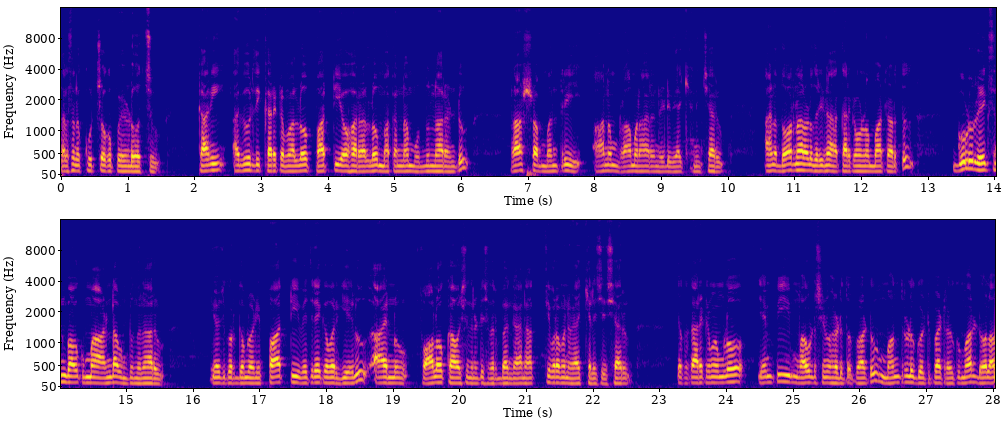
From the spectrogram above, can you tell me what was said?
సరసన కూర్చోకపోయి ఉండవచ్చు కానీ అభివృద్ధి కార్యక్రమాల్లో పార్టీ వ్యవహారాల్లో మాకన్నా ముందున్నారంటూ రాష్ట్ర మంత్రి ఆనం రామనారాయణ రెడ్డి వ్యాఖ్యానించారు. ఆయన దోరణాలలో జరిగిన కార్యక్రమంలో మాట్లాడుతూ గూడూరు రేక్సిన్ బాబుకు మా అండ ఉంటుందన్నారు. నియోజకవర్గంలోని పార్టీ వ్యతిరేక వర్గీయులు ఆయన్ను ఫాలో కావాల్సిందన్నట్టు సందర్భంగా ఆయన తీవ్రమైన వ్యాఖ్యలు చేశారు. ఈ యొక్క కార్యక్రమంలో ఎంపీ మాగుంట శ్రీనివాసరెడ్డితో పాటు మంత్రులు గొట్టిపాటి రవికుమార్ డోలా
